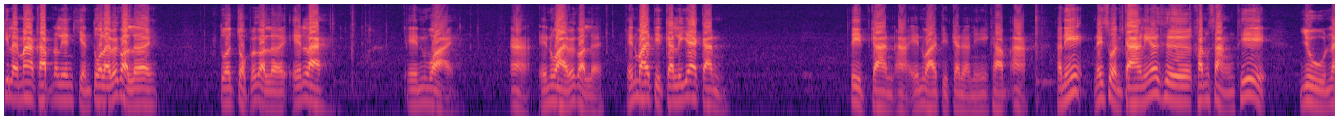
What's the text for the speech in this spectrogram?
คิดอะไรมากครับนักเรียนเขียนตัวอะไรไว้ก่อนเลย ตัวจบไว้ก่อนเลย n อะไร n y อ่า n y ไว้ก่อนเลย n y ติดกันหรือแยกกัน ติดกันอ่า n y ติดกันแบบนี้ครับอ่าทีนี้ในส่วนกลางนี้ก็คือคำสั่งที่อยู่ใน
